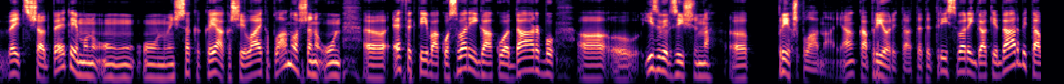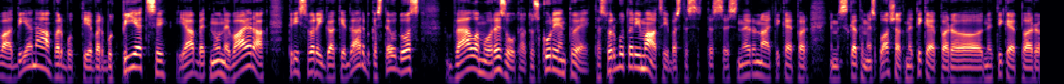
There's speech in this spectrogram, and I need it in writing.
veicis šādu pētījumu, un, un, un viņš saka, ka, jā, ka šī laika plānošana un efektīvāko, svarīgāko darbu izvirzīšana priekšplānā, ja, kā prioritāte. Tad trīs svarīgākie darbi tavā dienā, varbūt tie var būt pieci, ja, bet nu ne vairāk. Trīs svarīgākie darbi, kas tev dos vēlamo rezultātu, uz kurien tu ej. Tas var būt arī mācības. Tas, tas es nerunāju tikai par, ja mēs skatāmies plašāk, ne tikai par, ne tikai par,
